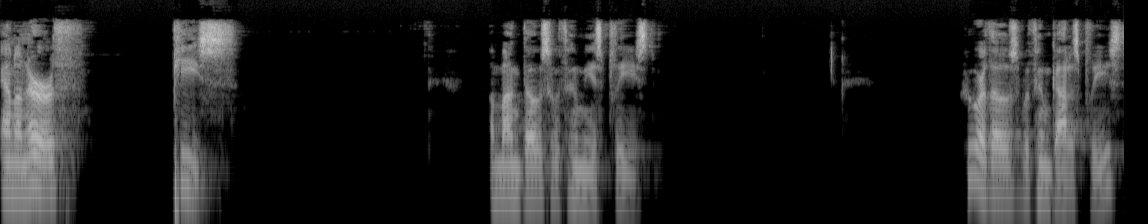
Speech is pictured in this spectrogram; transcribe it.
and on earth, peace among those with whom he is pleased. Who are those with whom God is pleased?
